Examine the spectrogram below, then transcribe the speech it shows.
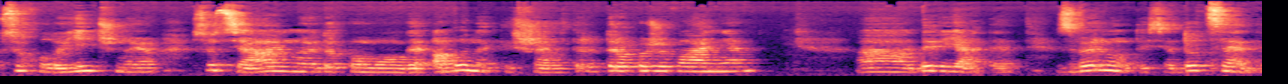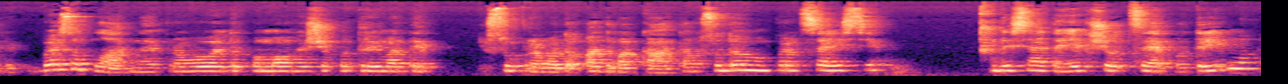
психологічної, соціальної допомоги або знайти шелтер для проживання. Е, Дев'яте. Звернутися до центрів безоплатної правової допомоги, щоб отримати супроводу адвоката у судовому процесі. Десяте. Якщо це потрібно,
